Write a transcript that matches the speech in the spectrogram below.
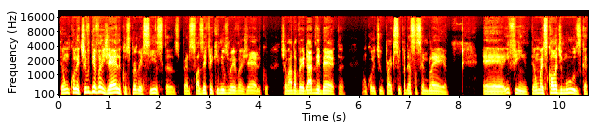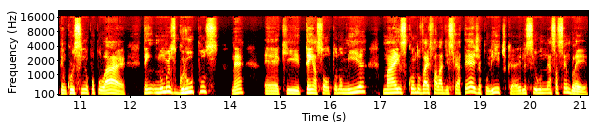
Tem um coletivo de evangélicos progressistas para fazer fake news no evangélico, chamado A Verdade Liberta. É um coletivo que participa dessa assembleia. É, enfim, tem uma escola de música, tem um cursinho popular, tem inúmeros grupos, né? É, que tem a sua autonomia, mas quando vai falar de estratégia política, eles se unem nessa assembleia.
